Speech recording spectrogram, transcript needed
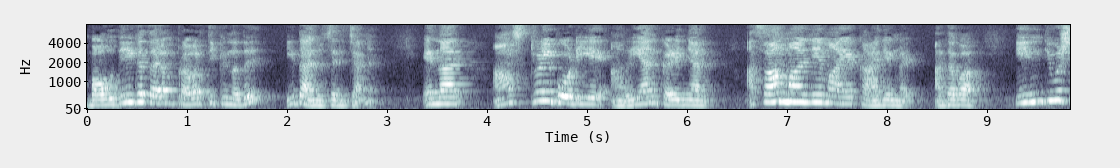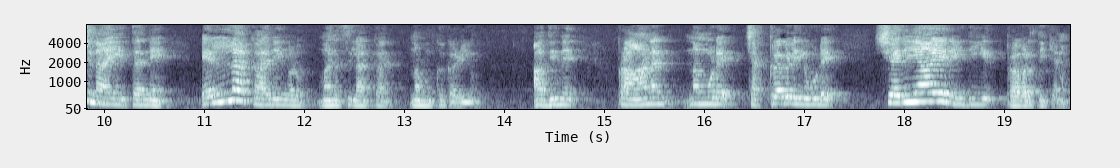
ഭൗതിക തലം പ്രവർത്തിക്കുന്നത് ഇതനുസരിച്ചാണ്. എന്നാൽ ആസ്ട്രൽ ബോഡിയെ അറിയാൻ കഴിഞ്ഞാൽ അസാമാന്യമായ കാര്യങ്ങൾ അഥവാ ഇൻഡ്യൂഷനായി തന്നെ എല്ലാ കാര്യങ്ങളും മനസ്സിലാക്കാൻ നമുക്ക് കഴിയും. അതിന് പ്രാണൻ നമ്മുടെ ചക്രകളിലൂടെ ശരിയായ രീതിയിൽ പ്രവർത്തിക്കണം.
